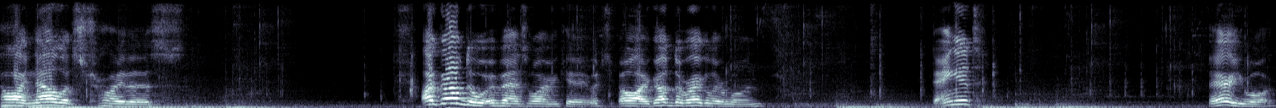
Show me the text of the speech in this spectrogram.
Alright, now let's try this. I grabbed the advanced wiring kit, which oh I grabbed the regular one. Dang it! There you are.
